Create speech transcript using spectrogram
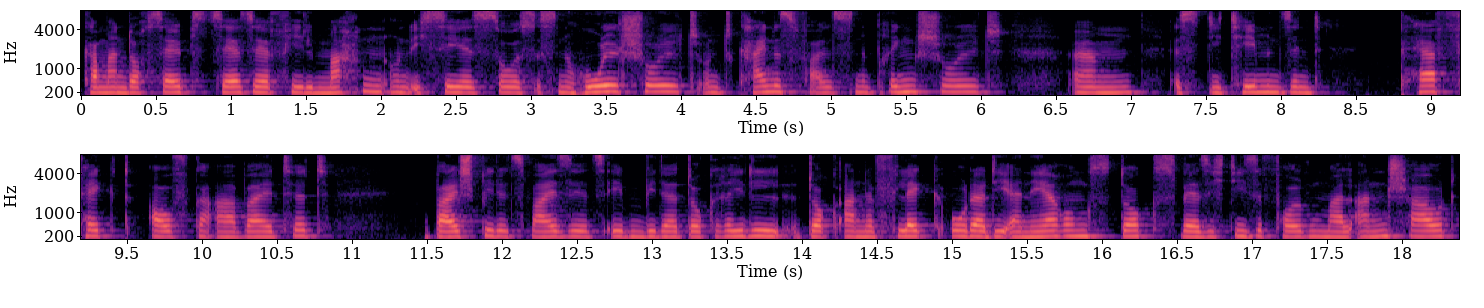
kann man doch selbst sehr, sehr viel machen. Und ich sehe es so, es ist eine Hohlschuld und keinesfalls eine Bringschuld. Ähm, es, die Themen sind perfekt aufgearbeitet. Beispielsweise jetzt eben wieder Doc Riedel, Doc Anne Fleck oder die Ernährungsdocs. Wer sich diese Folgen mal anschaut,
